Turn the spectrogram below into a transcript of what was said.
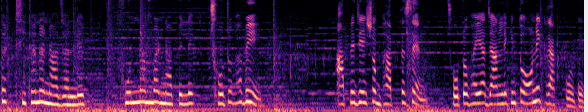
তার ঠিকানা না জানলে ফোন নাম্বার না পেলে ছোট ভাবি আপনি যে এইসব ভাবতেছেন ছোট ভাইয়া জানলে কিন্তু অনেক রাগ করবে।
